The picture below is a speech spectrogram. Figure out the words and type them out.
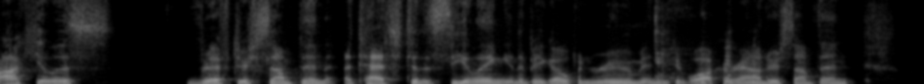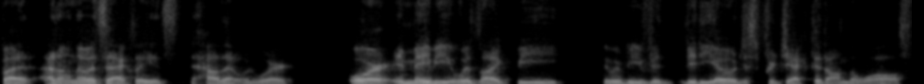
Oculus Rift or something attached to the ceiling in a big open room, and you could walk around or something. But I don't know exactly it's how that would work. Or it maybe it would like be it would be video just projected on the walls.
